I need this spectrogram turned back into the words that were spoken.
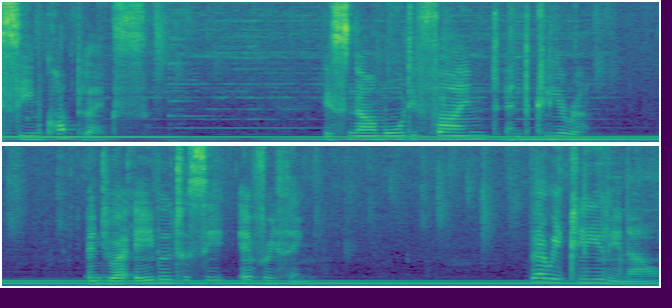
Seem complex is now more defined and clearer, and you are able to see everything very clearly now,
